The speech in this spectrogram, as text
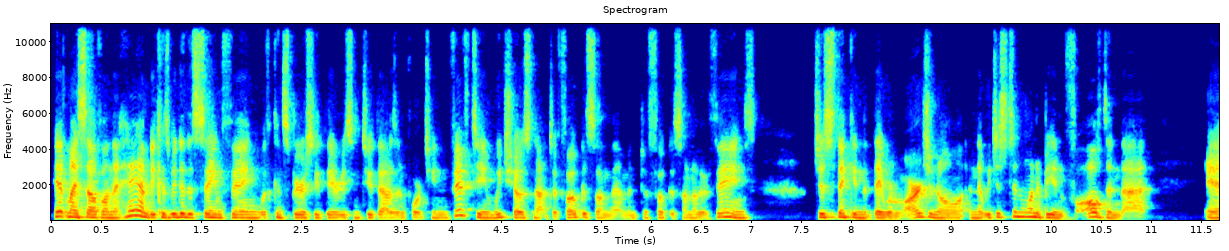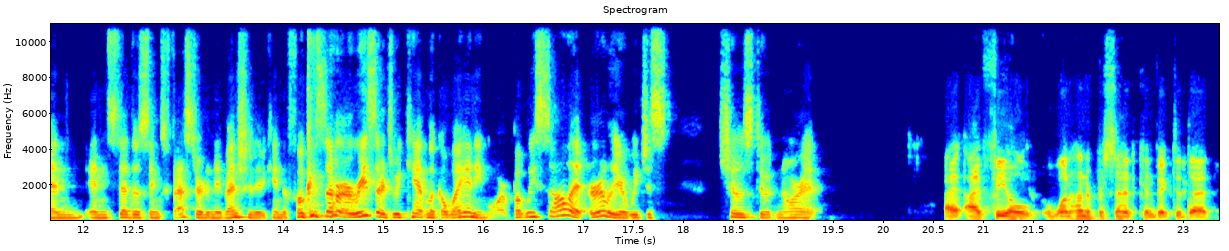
hit myself on the hand because we did the same thing with conspiracy theories in 2014 and 15. We chose not to focus on them and to focus on other things, just thinking that they were marginal and that we just didn't want to be involved in that and, and instead those things festered and eventually they became the focus of our research we can't look away anymore but we saw it earlier we just chose to ignore it i, I feel 100% convicted that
